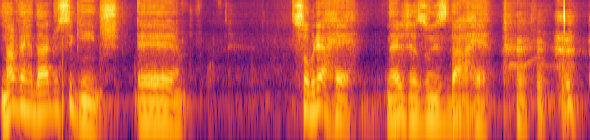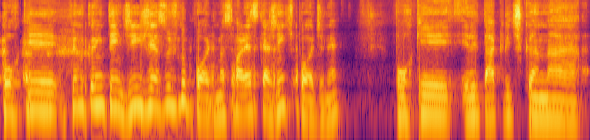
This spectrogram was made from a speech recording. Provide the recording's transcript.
Na verdade, é o seguinte, é, sobre a ré, né? Jesus dá a ré. Porque, pelo que eu entendi, Jesus não pode, mas parece que a gente pode, né? Porque ele está criticando a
